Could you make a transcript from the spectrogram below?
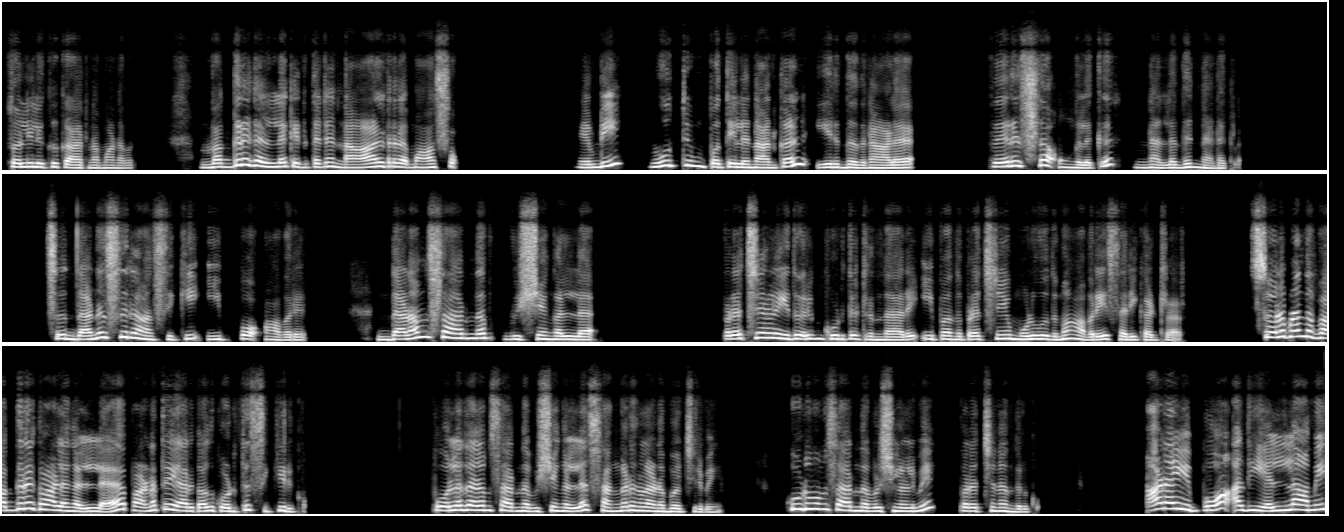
தொழிலுக்கு காரணமானவர். வக்ரகல்ல கிட்டத்தட்ட நாலரை மாசம் எப்படி நூத்தி முப்பத்தி ஏழு நாட்கள் இருந்ததுனால, பெருசா உங்களுக்கு நல்லது நடக்கல. சோ தனுசு ராசிக்கு இப்போ அவரு தனம் சார்ந்த விஷயங்கள்ல பிரச்சனைகள் இதுவரைக்கும் குடுத்துட்டு இருந்தாரு. இப்ப அந்த பிரச்சனையை முழுவதுமா அவரே சரி கட்டுறாரு. சொல்லப்போனா இந்த வக்ர காலங்கள்ல பணத்தை யாருக்காவது கொடுத்து சிக்கியிருக்கும். பொருளாதாரம் சார்ந்த விஷயங்கள்ல சங்கடங்கள் அனுபவிச்சிருப்பீங்க. குடும்பம் சார்ந்த விஷயங்களுமே பிரச்சனை இருந்திருக்கும். ஆனா இப்போ அது எல்லாமே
